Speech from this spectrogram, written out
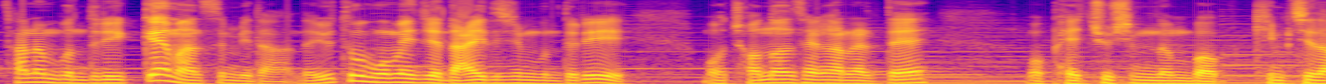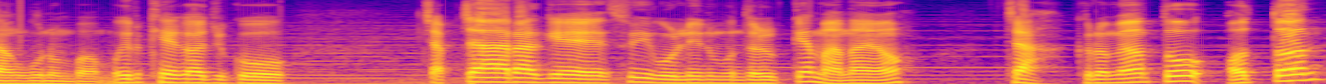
사는 분들이 꽤 많습니다. 네, 유튜브 보면 이제 나이 드신 분들이 뭐 전원 생활할 때 뭐 배추 심는 법, 김치 담그는 법, 뭐 이렇게 해가지고 짭짤하게 수익 올리는 분들 꽤 많아요. 자, 그러면 또 어떤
